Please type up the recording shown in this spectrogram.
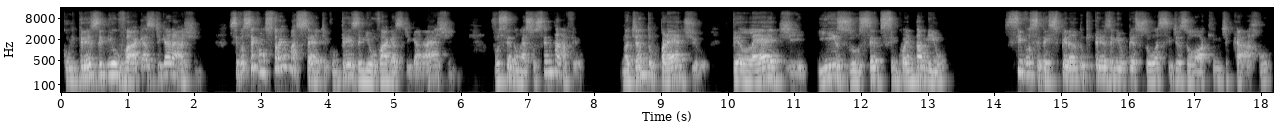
com 13 mil vagas de garagem. Se você constrói uma sede com 13 mil vagas de garagem, você não é sustentável. Não adianta o prédio ter LED, ISO 150 mil, se você está esperando que 13 mil pessoas se desloquem de carro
